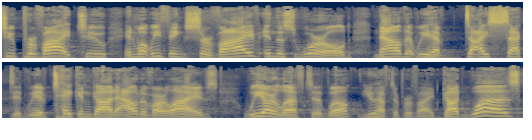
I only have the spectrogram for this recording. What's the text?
to provide, to, in what we think, survive in this world now that we have dissected, we have taken God out of our lives. We are left to, well, you have to provide. God was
